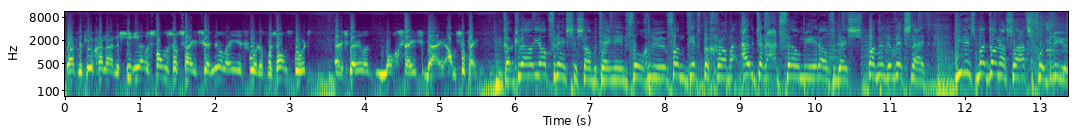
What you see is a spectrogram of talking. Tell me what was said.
Laten we terug gaan naar de studio. Stand is nog steeds 0-1 in het voordeel van Zandvoort. En spelen nog steeds bij Amstelveen. Dankjewel Joop Fressen. Zometeen in de volgende uur van dit programma uiteraard veel meer over deze spannende wedstrijd. Hier is Madonna's laatste voor drie uur.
